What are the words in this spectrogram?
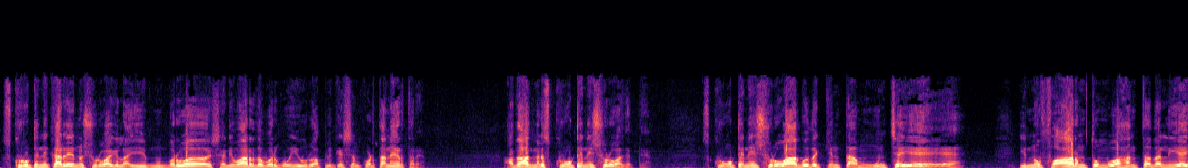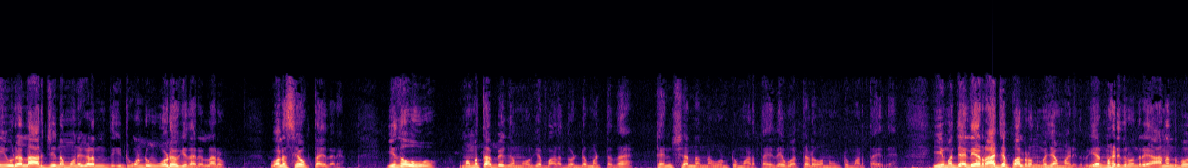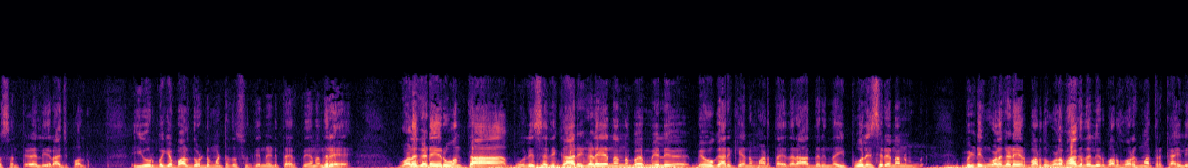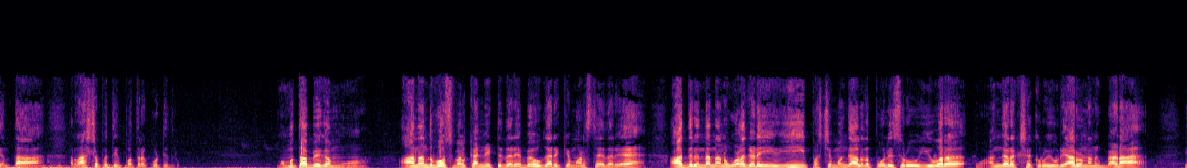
ಸ್ಕ್ರೂಟಿನಿ ಕಾರ್ಯ ಇನ್ನೂ ಶುರುವಾಗಿಲ್ಲ. ಈ ಬರುವ ಶನಿವಾರದವರೆಗೂ ಇವರು ಅಪ್ಲಿಕೇಶನ್ ಕೊಡ್ತಾನೇ ಇರ್ತಾರೆ. ಅದಾದಮೇಲೆ ಸ್ಕ್ರೂಟಿನಿ ಶುರುವಾಗುತ್ತೆ. ಸ್ಕ್ರೂಟಿನಿ ಶುರುವಾಗೋದಕ್ಕಿಂತ ಮುಂಚೆಯೇ ಇನ್ನೂ ಫಾರ್ಮ್ ತುಂಬುವ ಹಂತದಲ್ಲಿಯೇ ಇವರೆಲ್ಲ ಅರ್ಜಿ ನಮೂನೆಗಳನ್ನು ಇಟ್ಕೊಂಡು ಓಡಿ ಹೋಗಿದ್ದಾರೆ ಎಲ್ಲರೂ. ವಲಸೆ ಹೋಗ್ತಾ ಇದ್ದಾರೆ. ಇದು ಮಮತಾ ಬೇಗಂ ಅವ್ರಿಗೆ ಭಾಳ ದೊಡ್ಡ ಮಟ್ಟದ ಟೆನ್ಷನನ್ನು ಉಂಟು ಮಾಡ್ತಾ ಇದೆ, ಒತ್ತಡವನ್ನು ಉಂಟು ಮಾಡ್ತಾ ಇದೆ. ಈ ಮಧ್ಯೆ ಅಲ್ಲಿ ರಾಜ್ಯಪಾಲರು ಒಂದು ಮಜಾ ಮಾಡಿದರು. ಏನು ಮಾಡಿದರು ಅಂದರೆ ಆನಂದ್ ಬೋಸ್ ಅಂತೇಳಿ ಅಲ್ಲಿ ರಾಜ್ಯಪಾಲರು. ಇವ್ರ ಬಗ್ಗೆ ಭಾಳ ದೊಡ್ಡ ಮಟ್ಟದ ಸುದ್ದಿ ನಡೀತಾ ಇರ್ತದೆ ಏನಂದರೆ ಒಳಗಡೆ ಇರುವಂಥ ಪೊಲೀಸ್ ಅಧಿಕಾರಿಗಳೇ ನನ್ನ ಬ ಮೇಲೆ ಬೇಹುಗಾರಿಕೆಯನ್ನು ಮಾಡ್ತಾ ಇದ್ದಾರೆ. ಆದ್ದರಿಂದ ಈ ಪೊಲೀಸರೇ ನನ್ನ ಬಿಲ್ಡಿಂಗ್ ಒಳಗಡೆ ಇರಬಾರ್ದು, ಒಳಭಾಗದಲ್ಲಿ ಇರಬಾರ್ದು, ಹೊರಗೆ ಮಾತ್ರ ಕಾಯಿಲೆ ಅಂತ ರಾಷ್ಟ್ರಪತಿಗೆ ಪತ್ರ ಕೊಟ್ಟಿದ್ದರು ಮಮತಾ ಬೇಗಮ್ಮು ಆನಂದ್ ಬೋಸ್ ಮೇಲೆ ಕಣ್ಣಿಟ್ಟಿದ್ದಾರೆ, ಬೇಹುಗಾರಿಕೆ ಮಾಡಿಸ್ತಾ ಇದ್ದಾರೆ. ಆದ್ದರಿಂದ ನನಗೆ ಒಳಗಡೆ ಈ- ಈ ಪಶ್ಚಿಮ ಬಂಗಾಲದ ಪೊಲೀಸರು, ಇವರ ಅಂಗರಕ್ಷಕರು, ಇವರು ಯಾರು ನನಗೆ ಬೇಡ.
